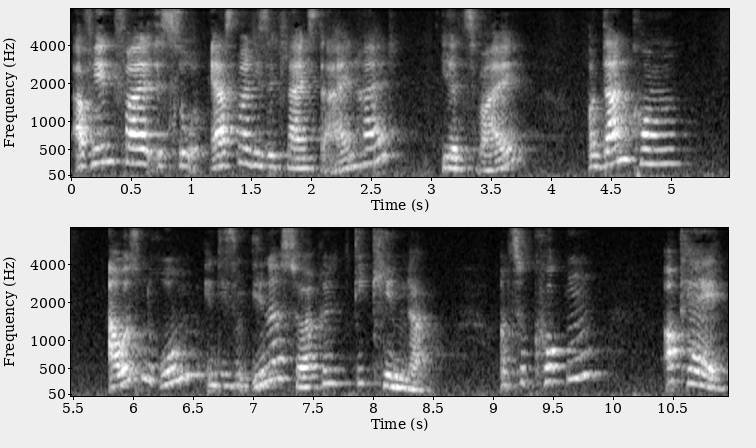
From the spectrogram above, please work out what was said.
Auf jeden Fall ist so erstmal diese kleinste Einheit, ihr zwei, und dann kommen außenrum in diesem Inner Circle die Kinder. Und zu gucken, okay,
